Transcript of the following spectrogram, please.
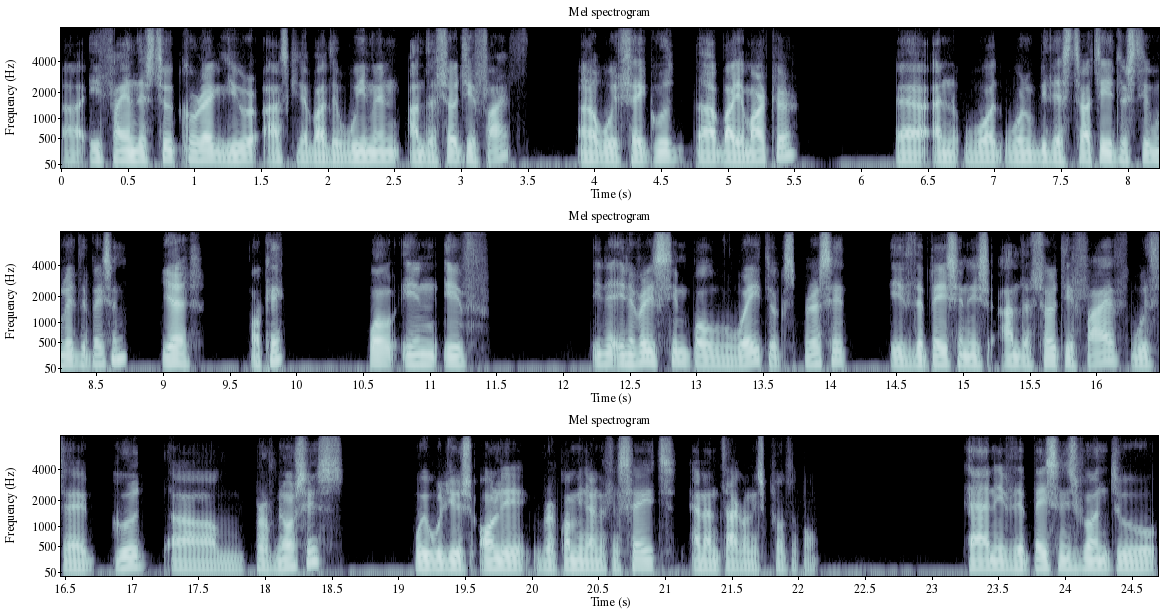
Uh, if I understood correct, you're asking about the women under 35 uh, with a good uh, biomarker. Uh, and what would be the strategy to stimulate the patient? Yes. Okay. Well, in if in a, in a very simple way to express it, if the patient is under 35 with a good um, prognosis, we will use only recombinant FSH and antagonist protocol. And if the patient is going to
